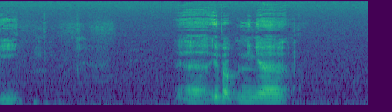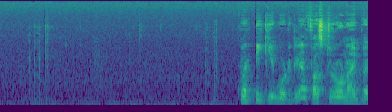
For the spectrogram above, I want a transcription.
P இப்போ நீங்கள் குவர்ட்டி கீபோர்டு இருக்கு இல்லையா? ஃபஸ்ட் ரோ நான் இப்போ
